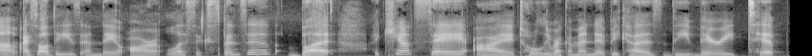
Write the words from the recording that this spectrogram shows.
um, I saw these and they are less expensive, but I can't say I totally recommend it because the very tip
